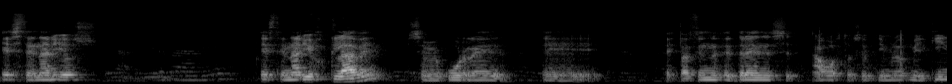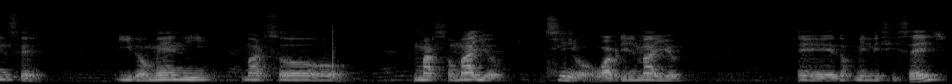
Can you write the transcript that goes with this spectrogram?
escenarios, escenarios clave, se me ocurre eh, estaciones de trenes agosto, septiembre de 2015, Idomeni, marzo, marzo, mayo, o, abril, mayo eh, 2016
